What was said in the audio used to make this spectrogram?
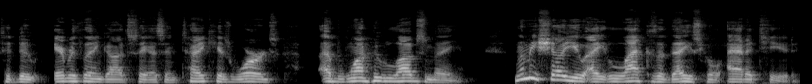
to do everything God says and take His words of one who loves me. Let me show you a lackadaisical attitude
